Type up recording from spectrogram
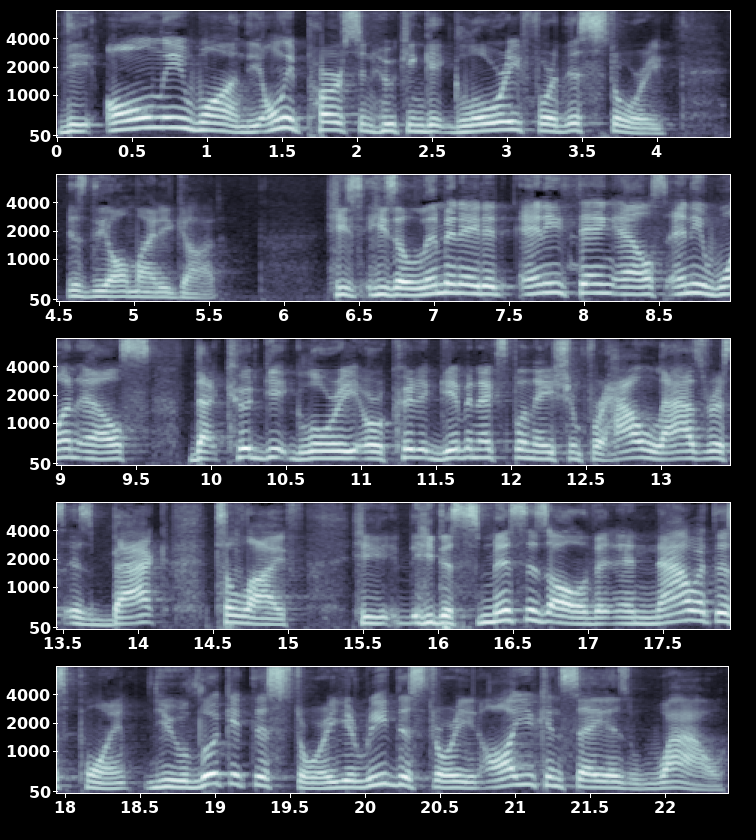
the only one, the only person who can get glory for this story is the Almighty God. He's, he's eliminated anything else, anyone else that could get glory or could give an explanation for how Lazarus is back to life. He, he dismisses all of it. And now at this point, you look at this story, you read this story, and all you can say is, wow,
